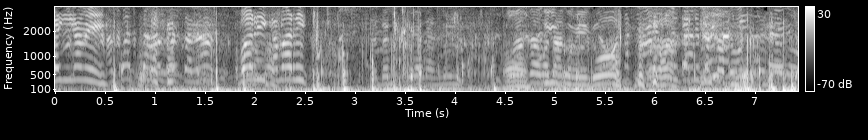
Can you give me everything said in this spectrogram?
tagi kami. Apat na, apat na lang. Abarik, abarik. Sandali ka ng nulo. Oh, sige tumigo. Ganito to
